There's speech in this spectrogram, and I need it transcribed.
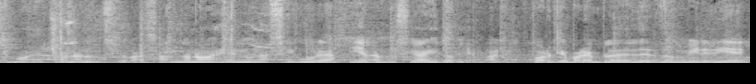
hemos hecho un anuncio basándonos en una figura y el anuncio ha ido bien, ¿vale? Porque, por ejemplo, desde el 2010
